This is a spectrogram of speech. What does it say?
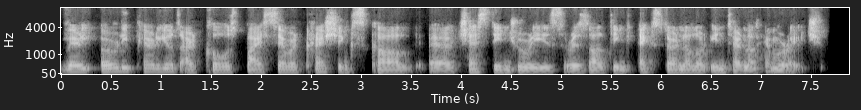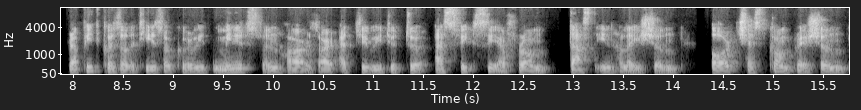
very early periods are caused by severe crashing skull, uh, chest injuries resulting external or internal hemorrhage. Rapid casualties occur with minutes and hours are attributed to asphyxia from dust inhalation or chest compression,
